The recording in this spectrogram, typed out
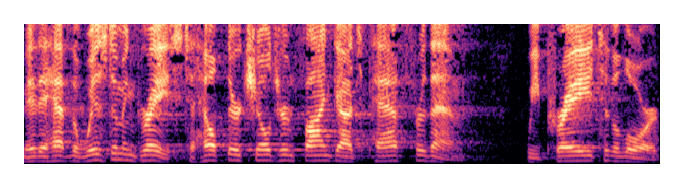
may they have the wisdom and grace to help their children find God's path for them. We pray to the Lord.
